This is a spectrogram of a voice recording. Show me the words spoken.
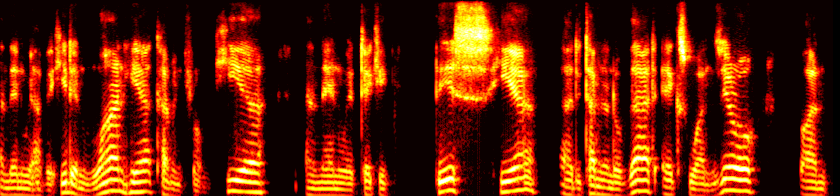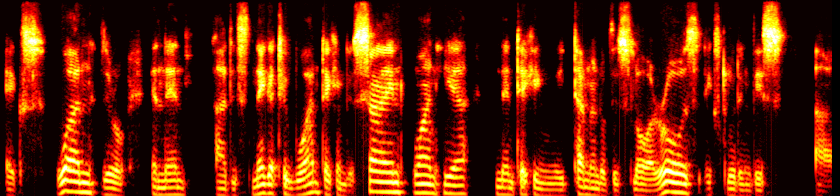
and then we have a hidden one here coming from here. And then we're taking this here, a determinant of that, x1, 0, 1, x1, 0. And then uh, this negative one, taking the sign 1 here, and then taking the determinant of this lower rows, excluding this uh,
